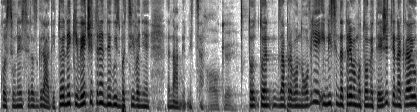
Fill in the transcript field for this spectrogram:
koja se unese razgradi. To je neki veći trend nego izbacivanje namirnica. A, okej. To, to je zapravo novije i mislim da trebamo tome težiti jer na kraju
